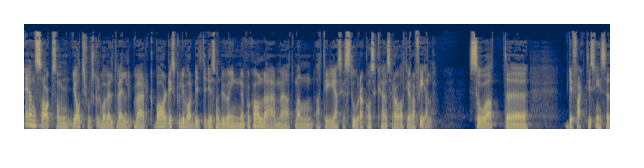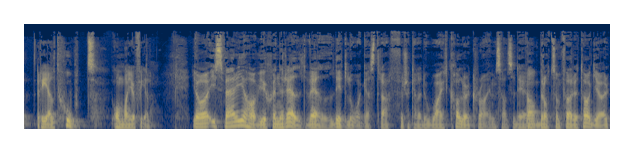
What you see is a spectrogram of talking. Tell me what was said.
en sak som jag tror skulle vara väldigt verkbar, det skulle vara lite det som du var inne på Karl, där med att, man, att det är ganska stora konsekvenser av att göra fel. Så att eh, det faktiskt finns ett reellt hot om man gör fel. Ja, i Sverige har vi ju generellt väldigt låga straff för så kallade white collar crimes, alltså det ja. brott som företag gör.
